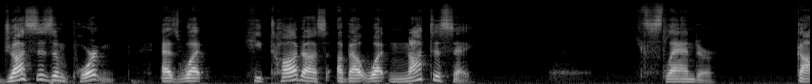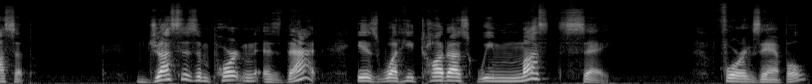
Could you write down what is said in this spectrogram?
Just as important as what he taught us about what not to say slander, gossip, just as important as that is what he taught us we must say. For example,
